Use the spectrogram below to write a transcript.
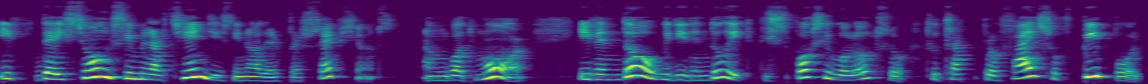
if they show similar changes in other perceptions. And what more, even though we didn't do it, it is possible also to track profiles of people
